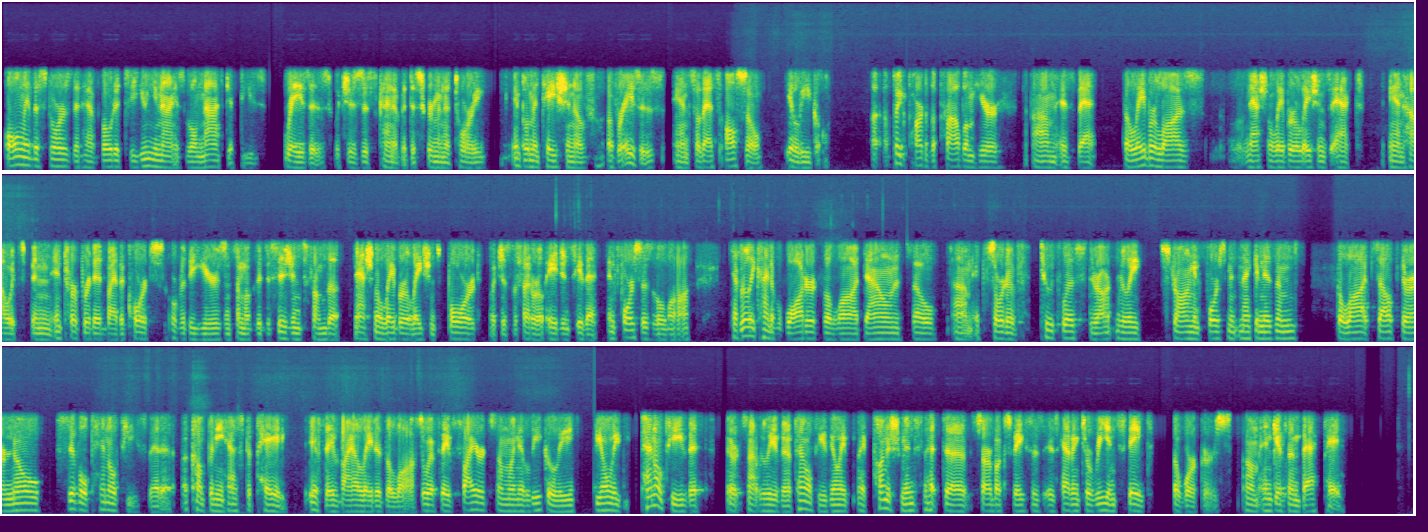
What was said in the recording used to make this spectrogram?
only the stores that have voted to unionize will not get these raises, which is just kind of a discriminatory implementation of, of raises. And so that's also illegal. A, big part of the problem here um, is that the labor laws, National Labor Relations Act, and how it's been interpreted by the courts over the years and some of the decisions from the National Labor Relations Board, which is the federal agency that enforces the law, have really kind of watered the law down. So um, it's sort of toothless. There aren't really strong enforcement mechanisms. The law itself, there are no civil penalties that a, company has to pay if they violated the law. So if they've fired someone illegally, the only penalty that or it's not really even a penalty. The only like, punishment that uh, Starbucks faces is having to reinstate the workers um, and give them back pay.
